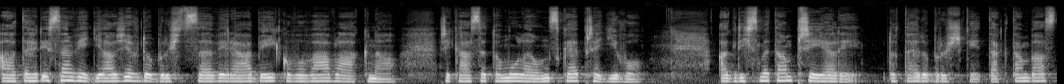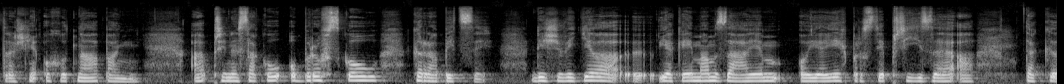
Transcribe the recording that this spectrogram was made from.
A tehdy jsem věděla, že v Dobružce vyrábějí kovová vlákna. Říká se tomu leonské předivo. A když jsme tam přijeli, do té dobrušky, tak tam byla strašně ochotná paní a přinesla takovou obrovskou krabici. Když viděla, jaký mám zájem o jejich prostě příze a tak eh,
